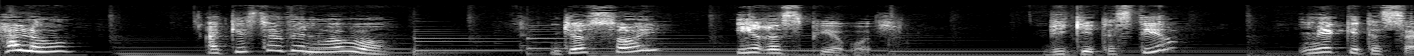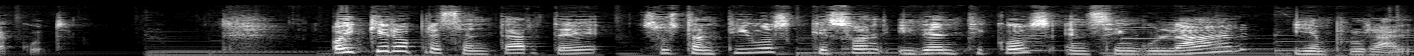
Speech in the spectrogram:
Hallo, aquí estoy de nuevo. Yo soy Iris Pierburg. Wie geht es dir? Mir geht es sehr. Hoy quiero presentarte sustantivos que son idénticos en singular y en plural.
